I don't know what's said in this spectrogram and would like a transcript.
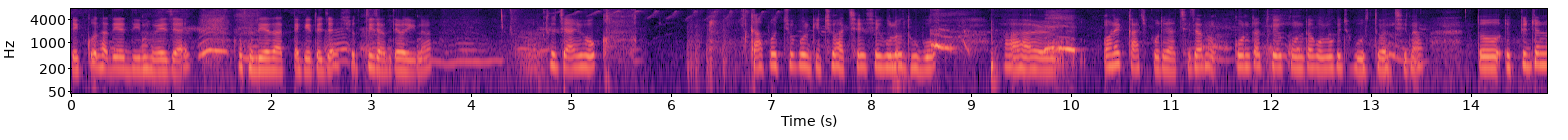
যে কোথা দিয়ে দিন হয়ে যায়, কোথা দিয়ে রাতটা কেটে যায়, সত্যি জানতে পারি না। তো যাই হোক, কাপড় চোপড় কিছু আছে, সেগুলো ধুবো। আর অনেক কাজ পড়ে আছে, জানো? কোনটা ধুয়ে কোনটা করব কিছু বুঝতে পারছি না। তো একটুর জন্য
